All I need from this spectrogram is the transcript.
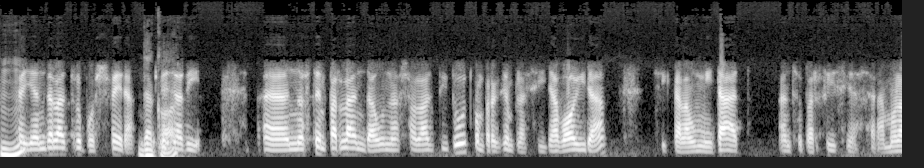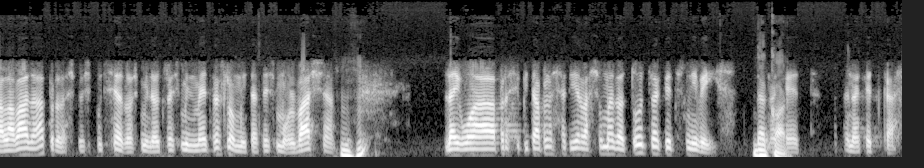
Uh que -huh. hi ha de la troposfera. És a dir, eh, no estem parlant d'una sola altitud, com per exemple si hi ha boira, sí que la humitat en superfície serà molt elevada, però després potser a 2.000 o 3.000 metres la humitat és molt baixa. Uh -huh. L'aigua precipitable seria la suma de tots aquests nivells, en D'acord. aquest, en aquest cas.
